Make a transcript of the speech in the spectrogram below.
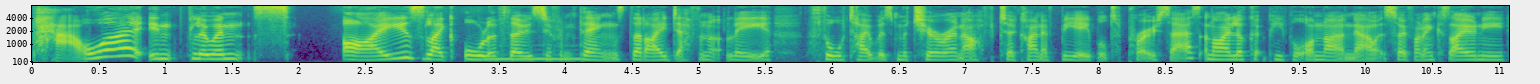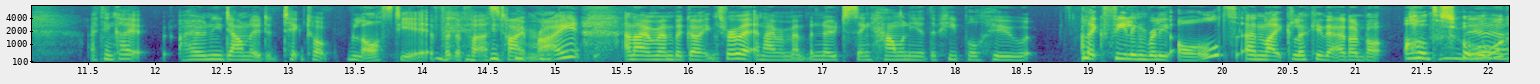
power, influence, eyes, like all of those different mm. things that I definitely thought I was mature enough to kind of be able to process. And I look at people online now, it's so funny because I only, I think I, I only downloaded TikTok last year for the first time, right? And I remember going through it and I remember noticing how many of the people who like feeling really old and like looking at it, and I'm not old at all,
